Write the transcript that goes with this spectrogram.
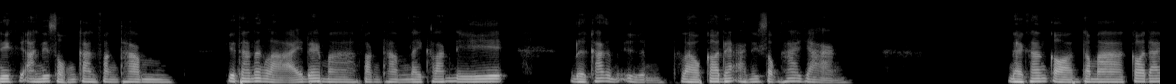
นี่คืออานิสงส์การฟังธรรม ที่ท่านทั้งหลายได้มาฟังธรรมในครั้งนี้ หรือครั้งอื่นๆ เราก็ได้อานิสงส์ห้าอย่าง ในครั้งก่อนตมาก็ได้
